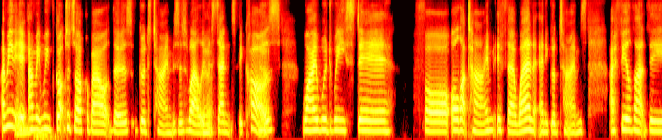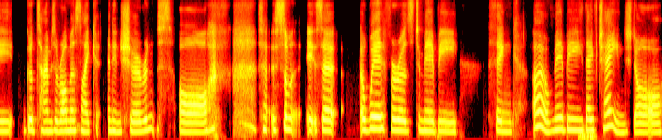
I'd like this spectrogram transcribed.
I mean, it, I mean, we've got to talk about those good times as well, in yeah. a sense, because yeah. why would we stay for all that time if there weren't any good times? I feel that the good times are almost like an insurance, or some. It's a a way for us to maybe think, oh, maybe they've changed, or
